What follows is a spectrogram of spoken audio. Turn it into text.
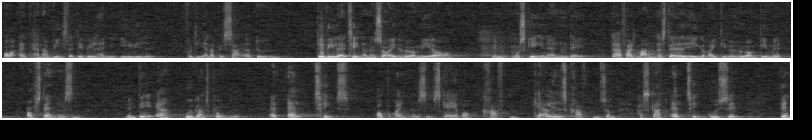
Og at han har vist, at det vil han i evighed, fordi han har besejret døden. Det ville athenerne så ikke høre mere om, men måske en anden dag. Der er faktisk mange, der stadig ikke rigtig vil høre om det med opstandelsen. Men det er udgangspunktet, at altings oprindelse skaber kraften, kærlighedskraften, som har skabt alting, Gud selv, den,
